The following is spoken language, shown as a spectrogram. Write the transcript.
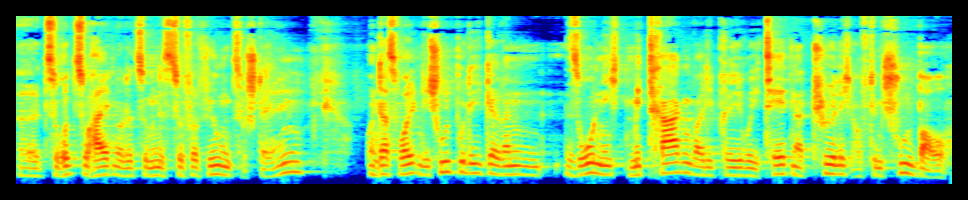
äh, zurückzuhalten oder zumindest zur Verfügung zu stellen. Und das wollten die Schulpolitikerinnen so nicht mittragen, weil die Priorität natürlich auf dem Schulbau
